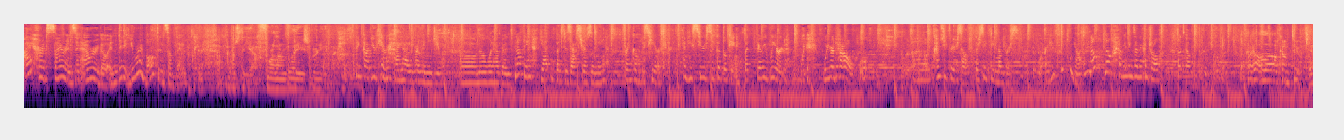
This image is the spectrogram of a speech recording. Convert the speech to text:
I heard sirens an hour ago. Admit it, you were involved in something. Okay, that was the uh, four-alarm blaze burning in my heart. Thank God you're here. I, I really need you. Oh no, what happened? Nothing yet, but disaster is looming. Franco is here, and he's seriously good looking, but very weird. We- weird how? Well, Uh, come see for yourself. There's safety in numbers. Are you freaking out? No, no, everything's under control. Let's go. I'll, uh, I'll come too, okay?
